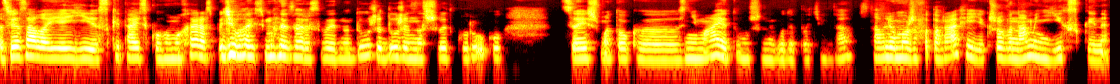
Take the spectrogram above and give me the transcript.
Зв'язала я її з китайського мохера. Сподіваюсь, мене зараз видно дуже-дуже на швидку руку. Цей шматок е, знімаю, тому що не буде потім. Да? Ставлю, може, фотографії, якщо вона мені їх скине.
